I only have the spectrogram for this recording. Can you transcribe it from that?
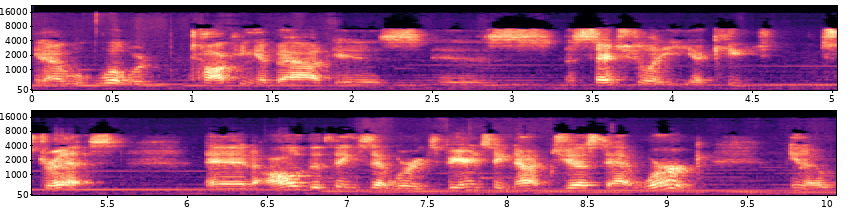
you know what we're talking about is is essentially acute stress, and all of the things that we're experiencing, not just at work, you know,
